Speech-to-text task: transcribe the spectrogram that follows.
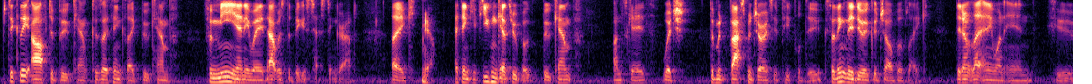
particularly after boot camp, because I think like boot camp, for me anyway, that was the biggest testing ground. Like, Yeah. I think if you can get through boot boot camp unscathed, which the vast majority of people do, because I think they do a good job of like they don't let anyone in who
